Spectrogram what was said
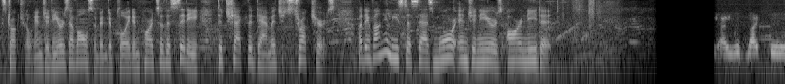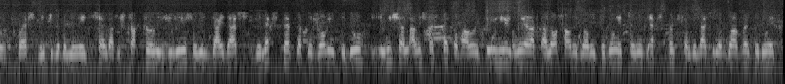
Structural engineers have also been deployed in parts of the city to check the damaged structures. But Evangelista says more engineers are needed. I would like to request the PWH send out structural engineers who will guide us. The next step that we're going to do, initial assessment of our team here, we are at a loss how we're going to do it. So we need experts from the national government to do it.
